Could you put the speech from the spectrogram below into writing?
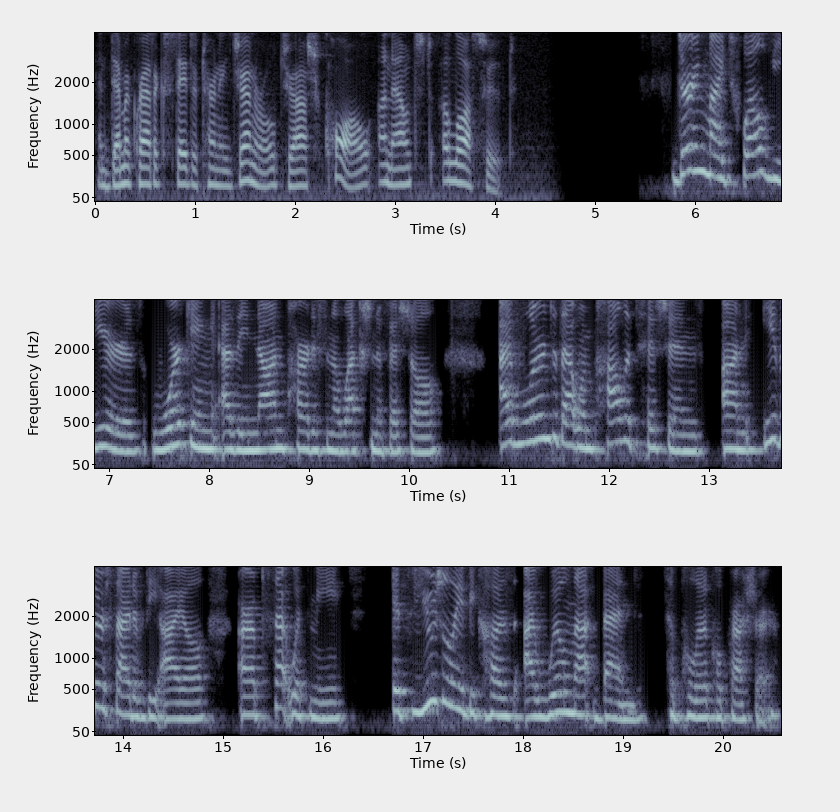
and Democratic State Attorney General Josh Kaul announced a lawsuit. During my 12 years working as a nonpartisan election official, I've learned that when politicians on either side of the aisle are upset with me, it's usually because I will not bend to political pressure.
